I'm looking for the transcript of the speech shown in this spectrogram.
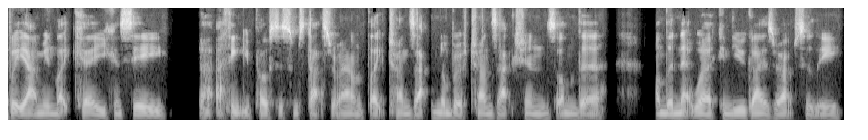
but yeah, I mean, like you can see, I think you posted some stats around like transact number of transactions on the on the network, and you guys are absolutely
